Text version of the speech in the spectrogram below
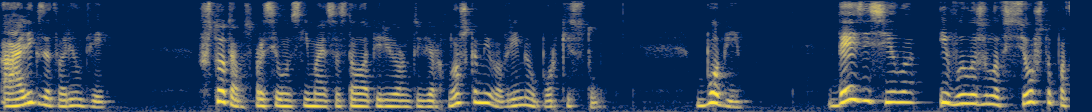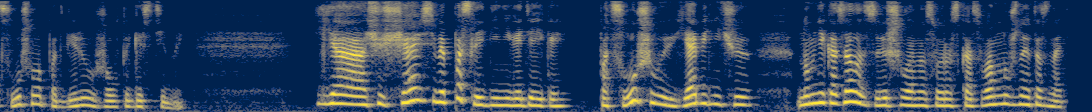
А Алик затворил дверь. «Что там?» – спросил он, снимая со стола перевернутый вверх ножками во время уборки стул. «Бобби». Дейзи села и выложила все, что подслушала под дверью желтой гостиной. «Я ощущаю себя последней негодяйкой. Подслушиваю, ябедничаю. Но мне казалось, — завершила она свой рассказ, — вам нужно это знать».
